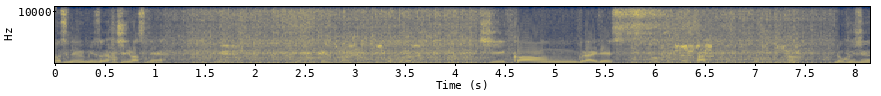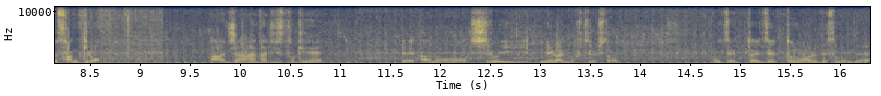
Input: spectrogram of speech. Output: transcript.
そうですね海沿い走りますね。1時間ぐらいです。63キロ。あジャーナリスト系？えあの白い眼鏡の縁の人。これ絶対 Z のあれですもんね。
